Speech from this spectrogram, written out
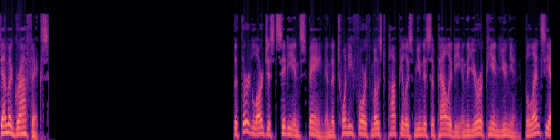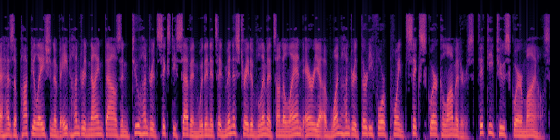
Demographics The third largest city in Spain and the 24th most populous municipality in the European Union, Valencia has a population of 809,267 within its administrative limits on a land area of 134.6 square kilometers, 52 square miles.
